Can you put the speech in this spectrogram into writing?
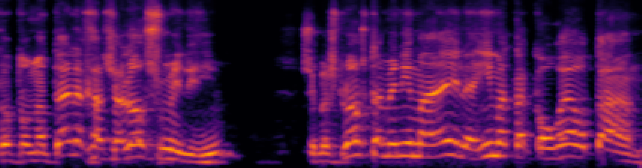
זאת אומרת, נותן לך שלוש מילים, שבשלושת המילים האלה, אם אתה קורא אותם,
